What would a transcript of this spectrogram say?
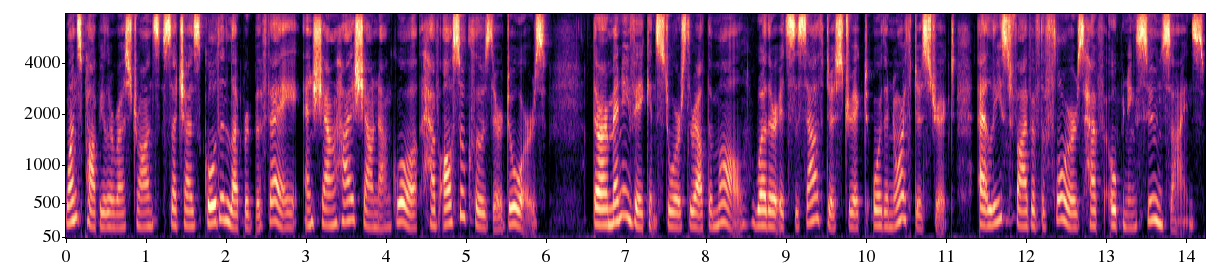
Once popular restaurants such as Golden Leopard Buffet and Shanghai Xiaonanguo have also closed their doors. There are many vacant stores throughout the mall, whether it's the South District or the North District. At least five of the floors have opening soon signs.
